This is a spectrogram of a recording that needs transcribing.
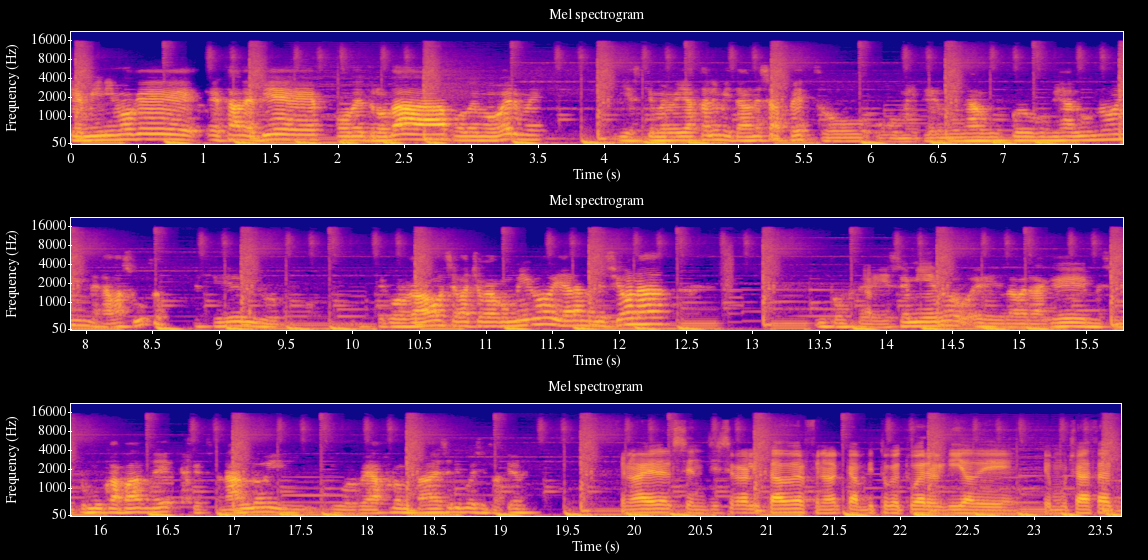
que mínimo que estar de pie, o de trotar, poder moverme. Y es que me veía hasta limitado en ese aspecto, o, o meterme en algún juego con mis alumnos y me daba susto. Es que digo, este colgado se va a chocar conmigo y ahora me lesiona, entonces, ese miedo, eh, la verdad que me siento muy capaz de gestionarlo y, y, volver a afrontar ese tipo de situaciones. Al final el sentirse realizado al final que has visto que tú eres el guía de que muchas veces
